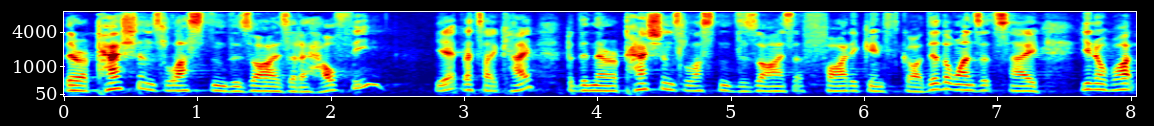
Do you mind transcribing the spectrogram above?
There are passions, lusts, and desires that are healthy. Yeah, that's okay. But then there are passions, lusts, and desires that fight against God. They're the ones that say, you know what?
